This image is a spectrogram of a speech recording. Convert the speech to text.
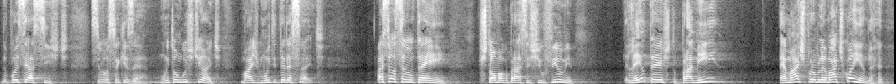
Depois você assiste, se você quiser. Muito angustiante, mas muito interessante. Mas se você não tem estômago para assistir o filme, leia o texto. Para mim, é mais problemático ainda.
